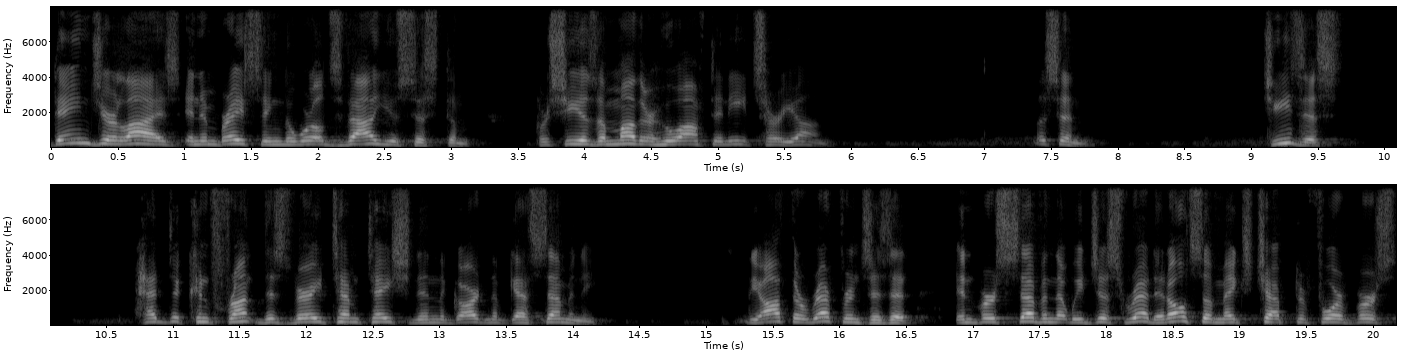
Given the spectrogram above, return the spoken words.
Danger lies in embracing the world's value system for she is a mother who often eats her young. Listen, Jesus had to confront this very temptation in the Garden of Gethsemane. The author references it in verse 7 that we just read. It also makes chapter 4, verse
